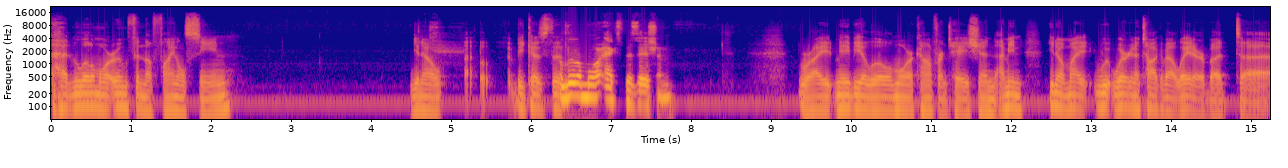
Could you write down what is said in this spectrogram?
had a little more oomph in the final scene. You know, uh, because the a little more exposition. Right, maybe a little more confrontation. I mean, you know, my we're going to talk about later, but uh,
